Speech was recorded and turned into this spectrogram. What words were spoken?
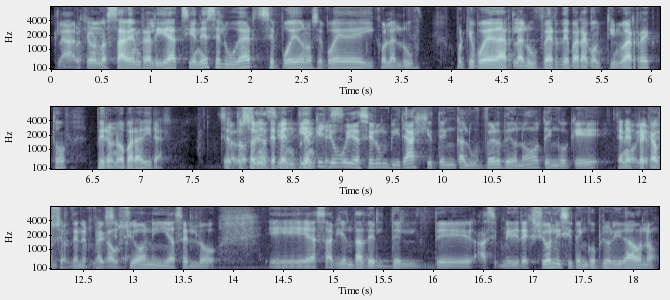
Claro. Porque uno no sabe en realidad si en ese lugar se puede o no se puede y con la luz. Porque puede dar la luz verde para continuar recto, pero no para virar. Claro, o Son sea, siempre independientes. que yo voy a hacer un viraje, tenga luz verde o no, tengo que Tener precaución, tener máxima. precaución y hacerlo eh, a sabiendas del- del- de mi dirección y si tengo prioridad o no.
